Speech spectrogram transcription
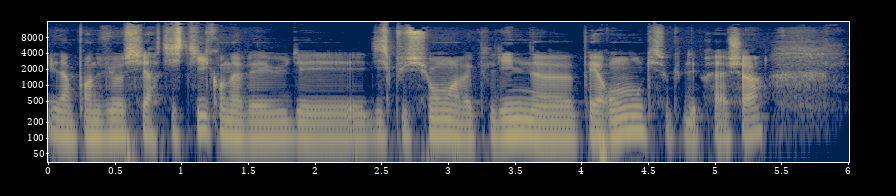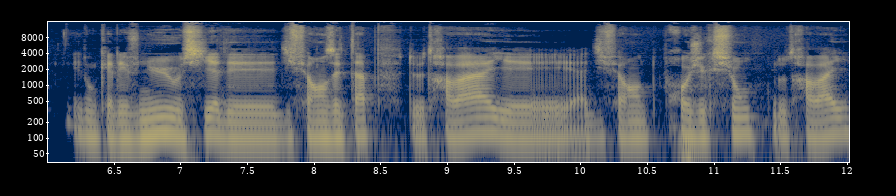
d'un point de vue aussi artistique, on avait eu des discussions avec Lynn euh, Perron, qui s'occupe des préachats. Et donc elle est venue aussi à des différentes étapes de travail et à différentes projections de travail.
